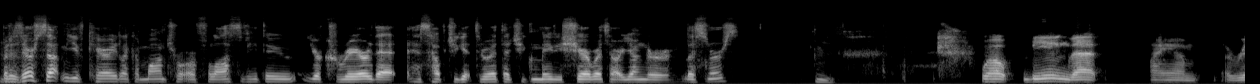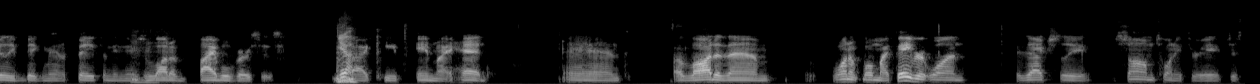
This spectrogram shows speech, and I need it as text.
But is there something you've carried like a mantra or philosophy through your career that has helped you get through it that you can maybe share with our younger listeners? Well, being that I am a really big man of faith, I mean, there's Mhm. a lot of Bible verses Yeah. that I keep in my head, and a lot of them. One of well, my favorite one is actually Psalm 23. It just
